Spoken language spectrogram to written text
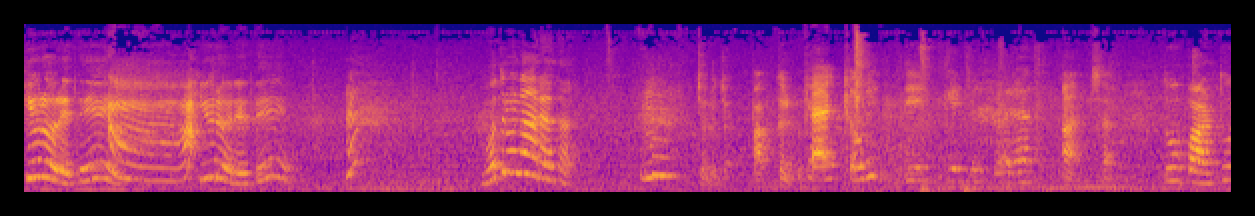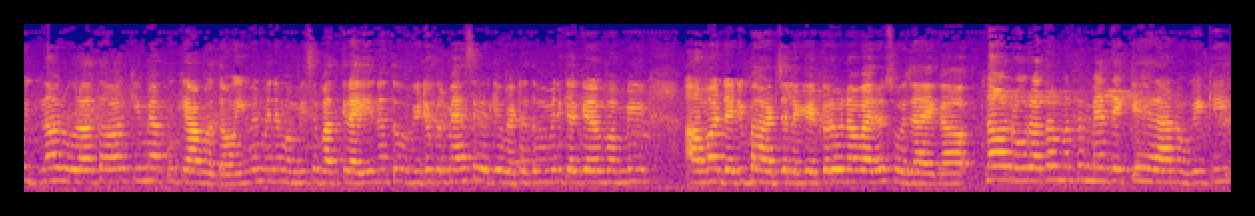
क्यों रो रहे थे? क्यों रो रहे थे? हा? बहुत रोना आ रहा था। चलो जाओ आप कल अच्छा तो पार्थू इतना रो रहा था कि मैं आपको क्या बताऊँ? इवन मैंने मम्मी से बात कराई है ना तो वीडियो कॉल में ऐसे करके बैठा था। मम्मी ने क्या कहा मम्मी आमा डैडी बाहर चले गए कोरोना वायरस हो जाएगा। इतना रो रहा था मतलब मैं देख के हैरान हो गई कि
